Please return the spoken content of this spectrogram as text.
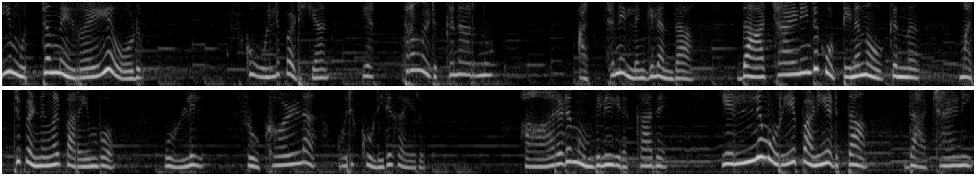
ഈ മുറ്റം നിറയെ ഓടും. സ്കൂളിൽ പഠിക്കാൻ എത്ര മിടുക്കനായിരുന്നു അച്ഛനില്ലെങ്കിൽ എന്താ ദാക്ഷായണീന്റെ കുട്ടീനെ നോക്കെന്ന് മറ്റു പെണ്ണുങ്ങൾ പറയുമ്പോ ഉള്ളിൽ സുഖമുള്ള ഒരു കുളിര് കയറും. ആരുടെ മുമ്പിലും ഇരക്കാതെ എല്ലും മുറിയെ പണിയെടുത്താ ദാക്ഷായണി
